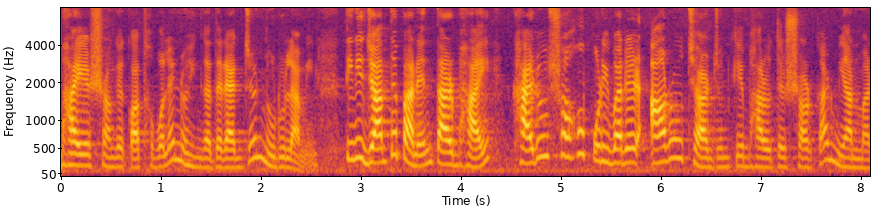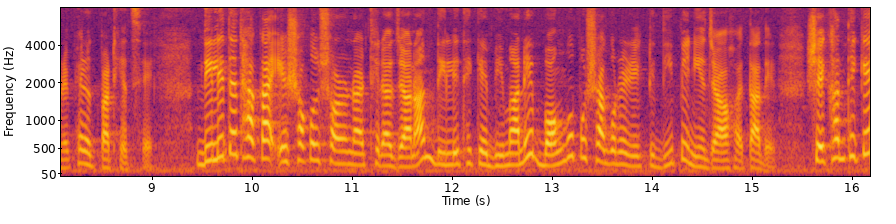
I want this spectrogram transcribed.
ভাইয়ের সঙ্গে কথা বলেন রোহিঙ্গাদের একজন নুরুল আমিন। তিনি জানতে পারেন, তার ভাই খায়রুল সহ পরিবারের আরও চারজনকে ভারতের সরকার মিয়ানমারে ফেরত পাঠিয়েছে। দিল্লিতে থাকা এ সকল শরণার্থীরা জানান, দিল্লি থেকে বিমানে বঙ্গোপসাগরের একটি দ্বীপে নিয়ে যাওয়া হয় তাদের। সেখান থেকে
